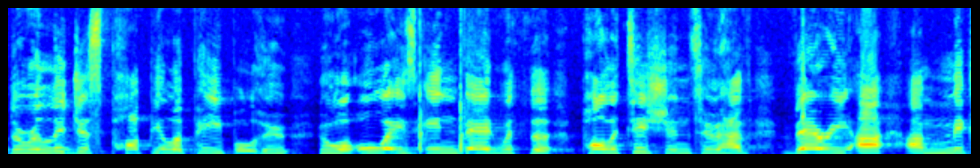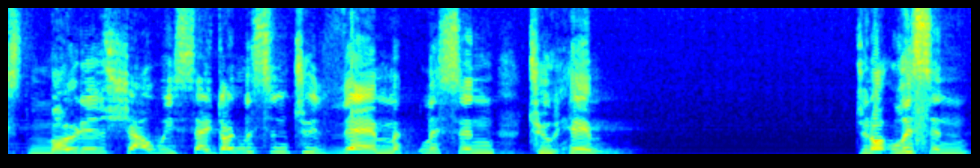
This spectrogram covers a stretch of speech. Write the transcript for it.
the religious popular people who, who are always in bed with the politicians who have very uh, uh, mixed motives, shall we say. Don't listen to them, listen to him. Do not listen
